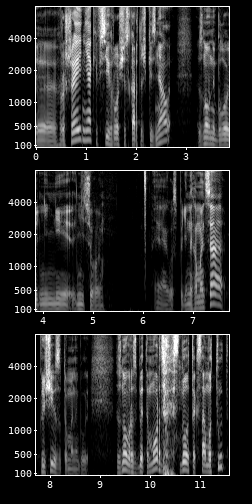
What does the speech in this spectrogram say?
е, грошей ніяких, всі гроші з карточки зняли. Знов не було ні, ні, ні цього. Е, господі, не гаманця, ключів зато в мене були. Знов розбита морда, знов так само тут.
